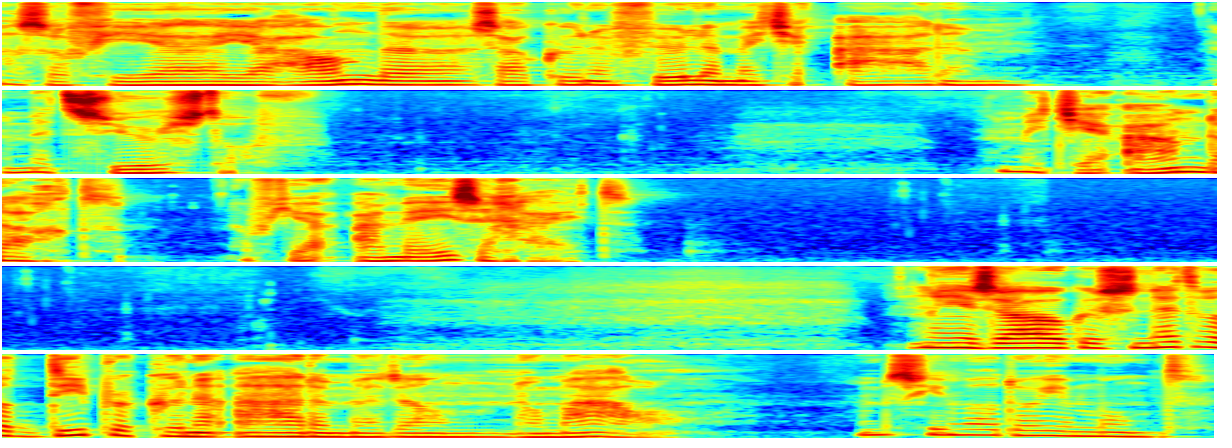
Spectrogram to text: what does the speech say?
Alsof je je handen zou kunnen vullen met je adem en met zuurstof. Met je aandacht of je aanwezigheid. En je zou ook eens net wat dieper kunnen ademen dan normaal. Misschien wel door je mond.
